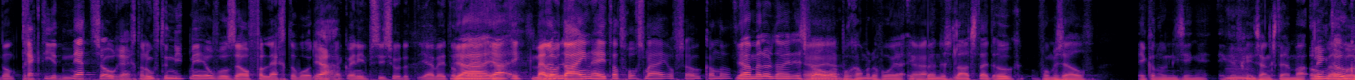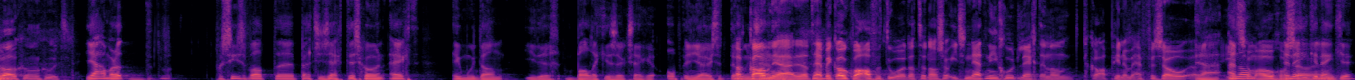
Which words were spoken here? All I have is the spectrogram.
dan trekt hij het net zo recht. Dan hoeft er niet meer heel veel zelf verlegd te worden. Ja. Ik weet niet precies hoe dat, jij weet dat Ja, beter. ja, ik ben Melodyne heet dat volgens mij, of zo, kan dat? dus- ja, Melodyne is Ja, wel ja. het programma daarvoor. Ja. Ik Ja. ben dus de laatste tijd ook voor mezelf. Ik kan ook niet zingen. Ik heb Mhm. geen zangstem. Maar klinkt ook wel ook gewoon- wel gewoon goed. Ja, maar dat, precies wat eh Patsy zegt. Het is gewoon echt... Ik moet dan ieder balkje, zou ik zeggen, op een juiste toon Dat kan, zetten. ja. Dat heb ik ook wel af en toe. Dat er dan zoiets net niet goed ligt en dan klap je hem even zo eh, Ja, iets en dan omhoog of in zo. één keer denk je...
